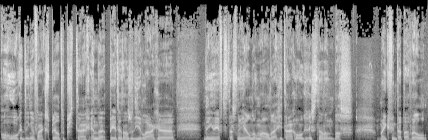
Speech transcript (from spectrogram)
hoge dingen vaak speelt op gitaar en dat Peter dan zo die lage dingen heeft. Dat is nu heel normaal dat gitaar hoger is dan een bas. Maar ik vind dat dat wel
